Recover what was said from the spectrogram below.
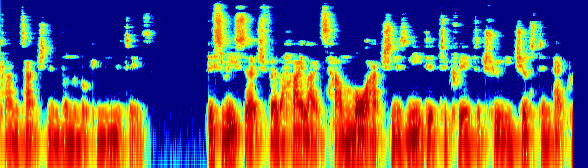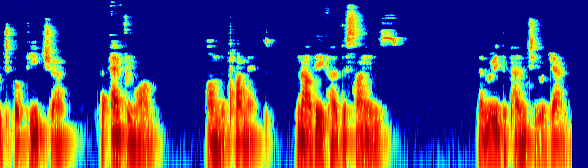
climate action in vulnerable communities. This research further highlights how more action is needed to create a truly just and equitable future for everyone on the planet. Now that you've heard the science, let me read the poem to you again.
